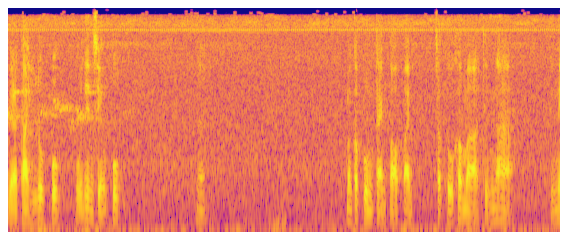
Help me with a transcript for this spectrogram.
เวลาตาเห็นรูปปุ๊บหูได้ยินเสียงปุ๊บนะมันก็ปรุงแต่งต่อไปศัตรูเข้ามาถึงหน้า ถึงใน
